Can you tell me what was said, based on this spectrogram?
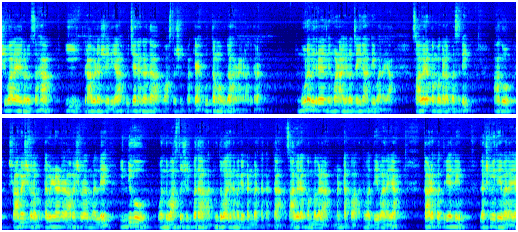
ಶಿವಾಲಯಗಳು ಸಹ ಈ ದ್ರಾವಿಡ ಶೈಲಿಯ ವಿಜಯನಗರದ ವಾಸ್ತುಶಿಲ್ಪಕ್ಕೆ ಉತ್ತಮ ಉದಾಹರಣೆಗಳಾಗಿದ್ದಾವೆ. ಮೂಡಬಿದ್ರೆಯಲ್ಲಿ ನಿರ್ಮಾಣ ಆಗಿರೋ ಜೈನ ದೇವಾಲಯ ಸಾವಿರ ಕಂಬಗಳ ಬಸದಿ ಹಾಗೂ ರಾಮೇಶ್ವರಂ, ತಮಿಳುನಾಡಿನ ರಾಮೇಶ್ವರಂನಲ್ಲಿ ಇಂದಿಗೂ ಒಂದು ವಾಸ್ತುಶಿಲ್ಪದ ಅದ್ಭುತವಾಗಿ ನಮಗೆ ಕಂಡುಬರ್ತಕ್ಕಂಥ ಸಾವಿರ ಕಂಬಗಳ ಮಂಟಪ ಅಥವಾ ದೇವಾಲಯ, ತಾಡಪತ್ರಿಯಲ್ಲಿ ಲಕ್ಷ್ಮೀ ದೇವಾಲಯ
